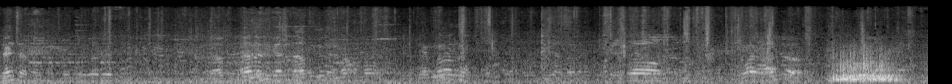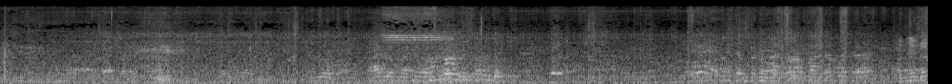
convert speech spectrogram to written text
괜찮아. 나는 그냥 나도 그냥 양말 하나. 와. 와 앉아. 아주 많이 왔어. శాతం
